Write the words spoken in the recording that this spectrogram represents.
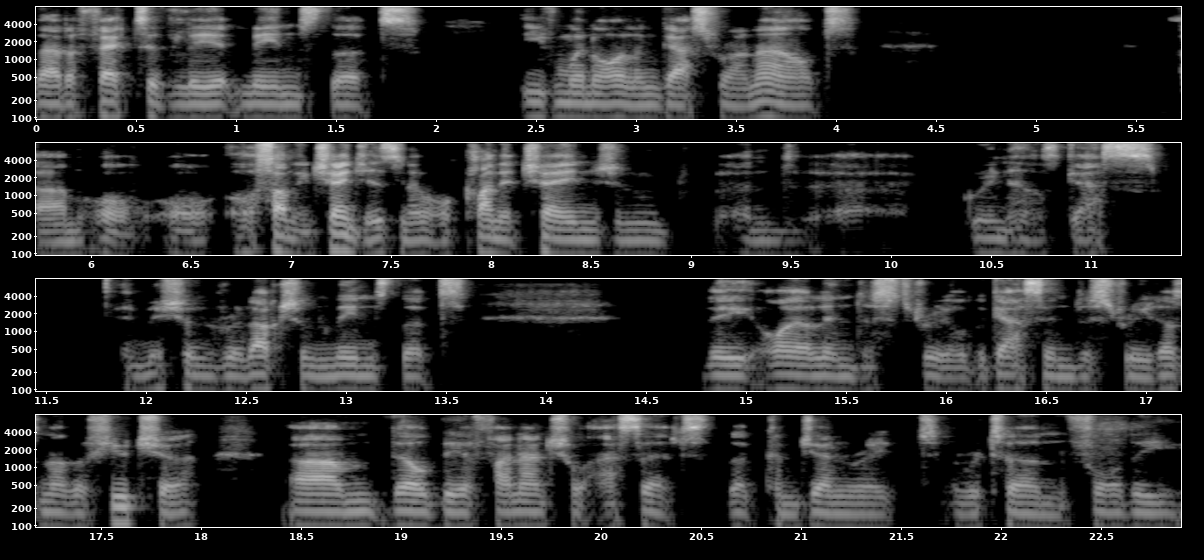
that effectively it means that even when oil and gas run out, um, or, or, or something changes, you know, or climate change and and uh, greenhouse gas emission reduction means that the oil industry or the gas industry doesn't have a future, um, there'll be a financial asset that can generate a return for the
